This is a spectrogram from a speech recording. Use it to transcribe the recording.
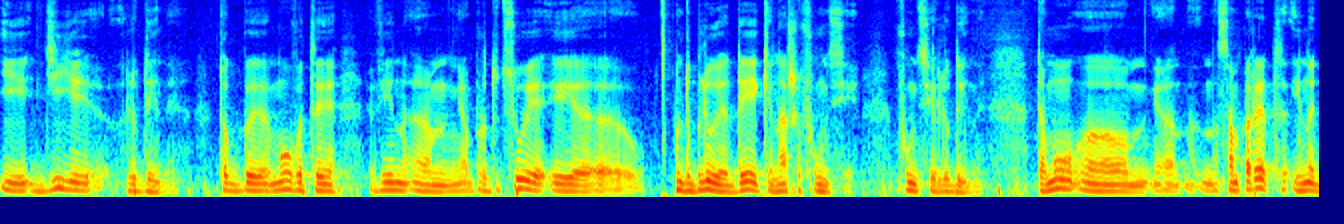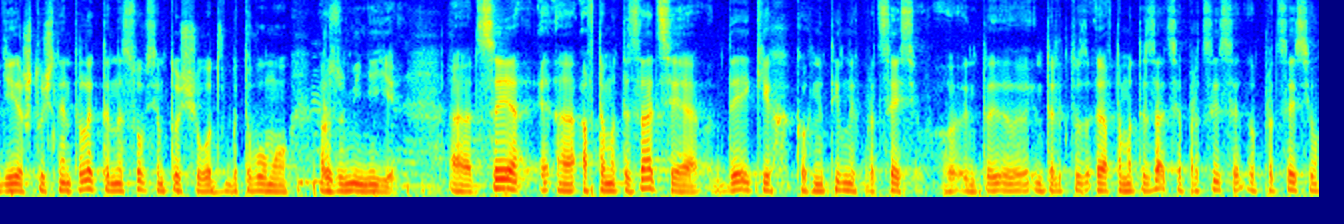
і дії людини. Так би мовити, він ем, продуцює і е, дублює деякі наші функції, функції людини. Тому е, е, насамперед іноді штучний інтелект не зовсім те, що от в битовому розумінні є. Е, Це автоматизація деяких когнитивних процесів, автоматизація процесів,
